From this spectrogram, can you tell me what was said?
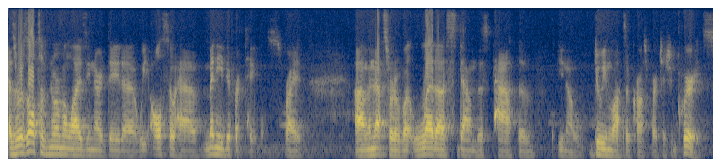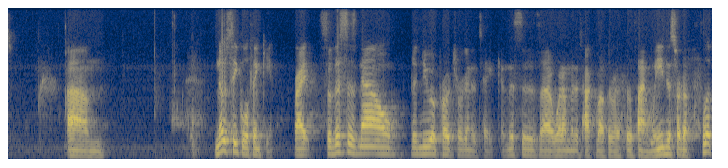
as a result of normalizing our data, we also have many different tables, right? Um, and that's sort of what led us down this path of you know doing lots of cross-partition queries. Um, NoSQL thinking right? So this is now the new approach we're going to take, and this is uh, what I'm going to talk about the rest of the time. We need to sort of flip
